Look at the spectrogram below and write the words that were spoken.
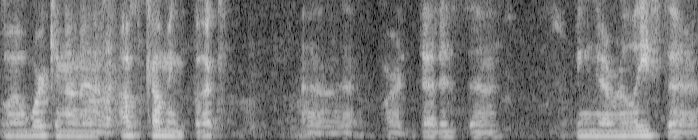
well, working on an upcoming book uh, or that is uh, being uh, released uh,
